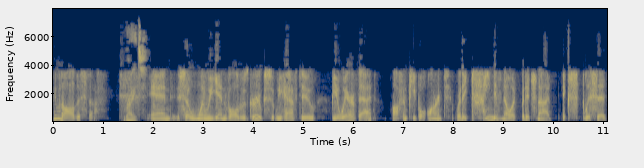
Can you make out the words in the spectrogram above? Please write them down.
Same with all this stuff. Right. And so when we get involved with groups, we have to be aware of that. Often people aren't, or they kind of know it, but it's not explicit.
